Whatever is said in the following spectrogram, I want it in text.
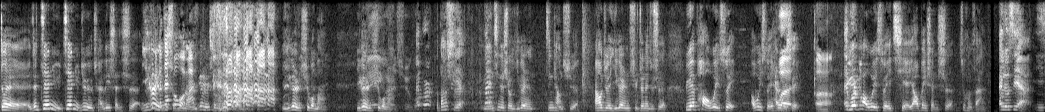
对，这奸女奸女就有权利审视一个人的时候呢，说我吗一个人审视。你 一个人去过吗？一个人去过吗？去过哎，不是，我当时年轻的时候一个人经常去，然后觉得一个人去真的就是约炮未遂啊，未遂还是未遂？呃，哎，约炮未遂且要被审视，就很烦。哎，刘思妍，你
